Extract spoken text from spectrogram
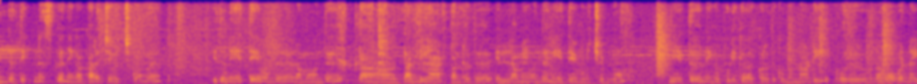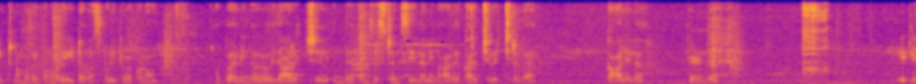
இந்த திக்னஸ்க்கு நீங்கள் கரைச்சி வச்சுக்கோங்க. இது நேற்றே வந்து நம்ம வந்து த தண்ணி ஆட் பண்ணுறது எல்லாமே வந்து நேற்றே முடிச்சிடணும். நேற்று நீங்கள் புளிக்க வைக்கிறதுக்கு முன்னாடி ஒரு ஓவர் நைட் நம்ம வைக்கணும். ஒரு எயிட் ஹவர்ஸ் புளிக்க வைக்கணும். அப்போ நீங்கள் இதை அரைச்சி இந்த கன்சிஸ்டன்சியில் நீங்கள் அரை கரைச்சி வச்சுருங்க. காலையில் எழுந்து இட்லி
